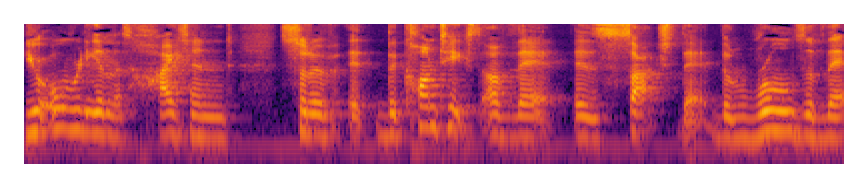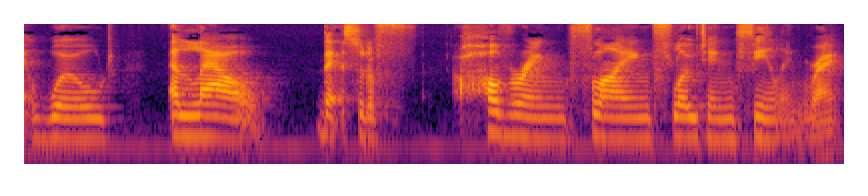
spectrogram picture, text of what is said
you're already in this heightened sort of it, the context of that is such that the rules of that world allow that sort of hovering, flying, floating feeling, right?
